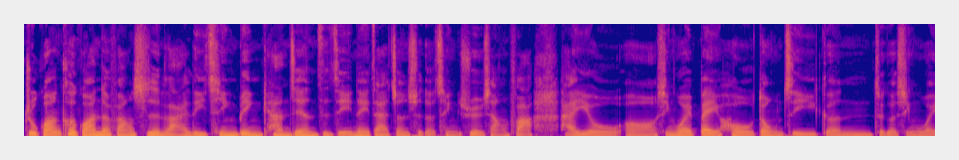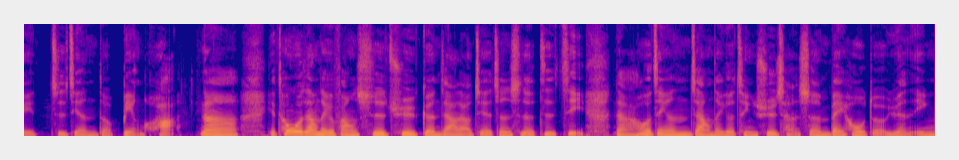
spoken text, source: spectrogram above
主观客观的方式来厘清并看见自己内在真实的情绪、想法，还有呃行为背后动机跟这个行为之间的变化。那也透过这样的一个方式去更加了解真实的自己，那然后今天这样的一个情绪产生背后的原因，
